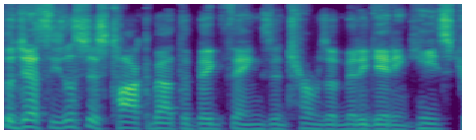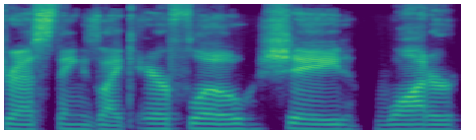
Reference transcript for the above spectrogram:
So, Jesse, let's just talk about the big things in terms of mitigating heat stress, things like airflow, shade, water.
